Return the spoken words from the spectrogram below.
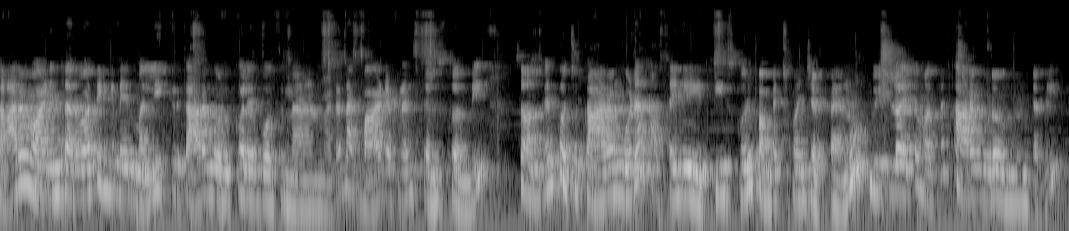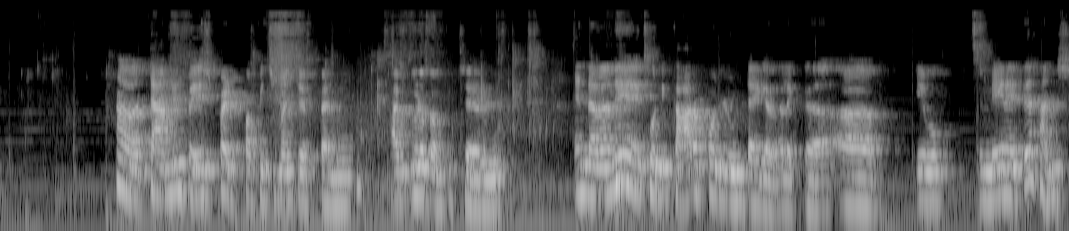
కారం వాడిన తర్వాత ఇంక నేను మళ్ళీ ఇక్కడ కారం కొనుక్కోలేకపోతున్నాను అనమాట నాకు బాగా డిఫరెన్స్ తెలుస్తుంది. సో అందుకని కొంచెం కారం కూడా అత్తయ్యని తీసుకొని పంపించమని చెప్పాను. వీటిలో అయితే మాత్రం కారం కూడా ఉండి ఉంటుంది. టామిన్ పేస్ట్ పెట్టి పంపించమని చెప్పాను. అవి కూడా పంపించారు. అండ్ అలానే కొన్ని కారపొడులు ఉంటాయి కదా లైక్ ఏవో నేనైతే హంచ్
